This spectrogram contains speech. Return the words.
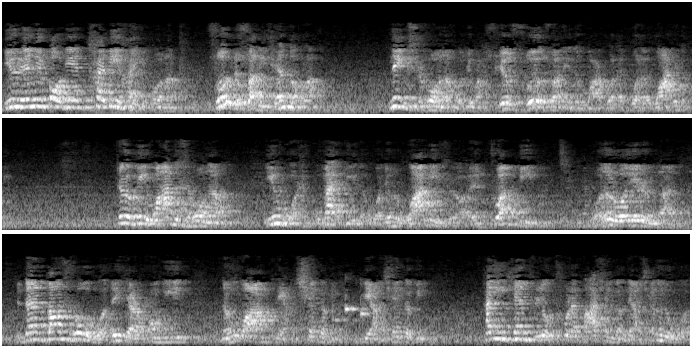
因为原界暴跌太厉害以后呢，所有的算力全走了。那个时候呢，我就把所有所有算力都挖过来，过来挖这个币。这个币挖的时候呢，因为我是不卖币的，我就是挖币主要赚币。我的逻辑是什么呢？但是当时候我这家矿机能挖两千个币，两千个币，它一天只有出来八千个，两千个就我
